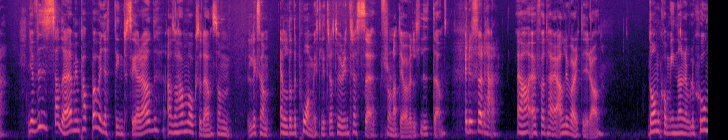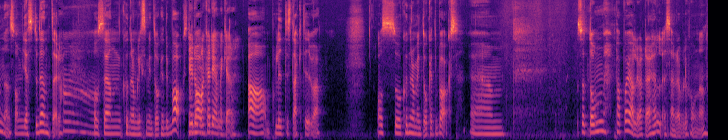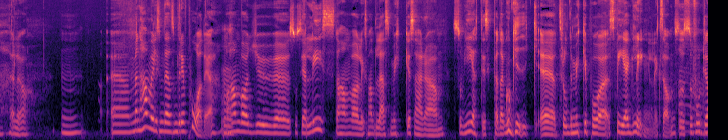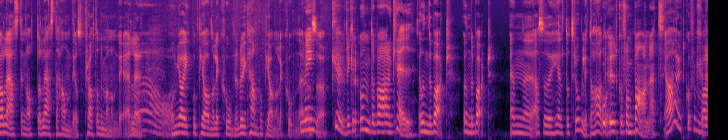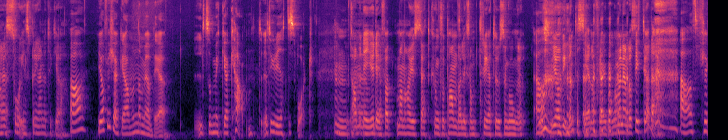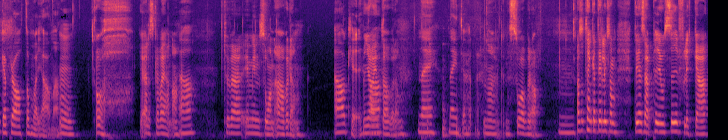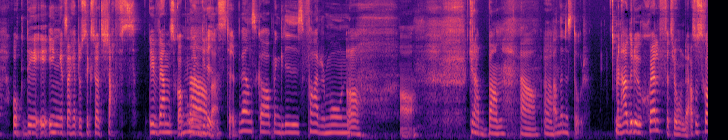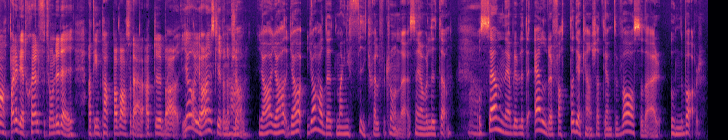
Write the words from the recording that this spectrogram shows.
Jag visade, min pappa var jätteintresserad. Alltså han var också den som liksom eldade på mitt litteraturintresse från att jag var väldigt liten. Är du född här? Ja, jag är född här, jag har aldrig varit i Iran. De kom innan revolutionen som gäststudenter. Och sen kunde de liksom inte åka tillbaka. Är de akademiker? Ja, politiskt aktiva. Och så kunde de inte åka tillbaks. Ehm, så att de, pappa har ju aldrig varit där heller sen revolutionen. Eller ja. Mm. Ehm, men han var ju liksom den som drev på det. Och han var ju eh, socialist och han var liksom, hade läst mycket så här um, sovjetisk pedagogik. Eh, trodde mycket på spegling liksom. Så, så fort jag läste något då läste han det och så pratade man om det. Eller Wow. om jag gick på pianolektioner då gick han på pianolektioner. Men och så. gud, vilken underbar grej. Underbart. Underbart. En, eh, alltså helt otroligt att ha Och det. utgå från barnet. Ja, utgå från Gud, det här är barnet. så inspirerande tycker jag. Ja, jag försöker använda mig av det så mycket jag kan. Jag tycker det är jättesvårt. Mm, ja, men det är ju det. För att man har ju sett Kung Fu Panda liksom 3000 gånger. Och jag vill inte se den fler gånger, men ändå sitter jag där. Ja, så försöker jag prata om Vajana. Mm. Åh, jag älskar Vajana. Ja, Tyvärr är min son över den. ja okej. Men jag är ja. inte över den. Nej, nej, inte jag heller. Nej, den är så bra. Mm. Alltså tänk att det är liksom, det är en sån här POC-flicka och det är inget så här heterosexuellt tjafs. Det är vänskap och en Nada. gris typ. Vänskap, en gris, farmor. Åh, Ja. krabban. Ja. ja, den är stor. Men hade du självförtroende, alltså skapade det ett självförtroende i dig att din pappa var sådär? Att du bara, ja, jag är en skrivande person. Ja, jag, jag, jag hade ett magnifikt självförtroende sen jag var liten. Och sen när jag blev lite äldre fattade jag kanske att jag inte var så där underbar.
